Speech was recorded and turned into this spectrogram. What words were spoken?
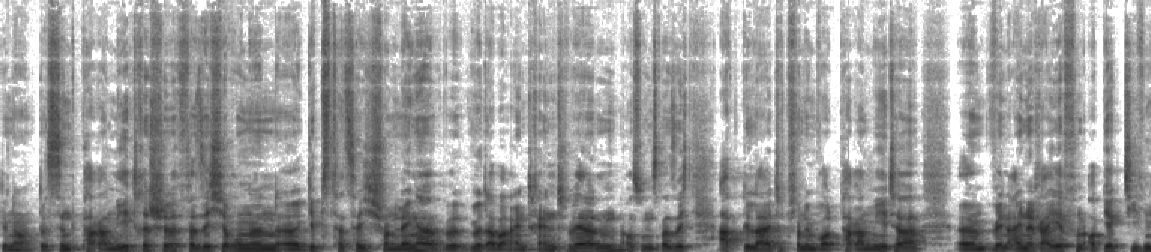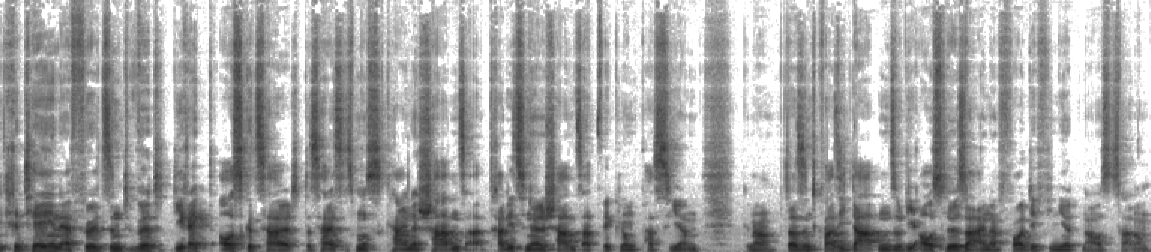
Genau, das sind parametrische Versicherungen, äh, gibt es tatsächlich schon länger, wird aber ein Trend werden aus unserer Sicht, abgeleitet von dem Wort Parameter. Ähm, wenn eine Reihe von objektiven Kriterien erfüllt sind, wird direkt ausgezahlt. Das heißt, es muss keine Schadens traditionelle Schadensabwicklung passieren. Genau, da sind quasi Daten so die Auslöser einer vordefinierten Auszahlung.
